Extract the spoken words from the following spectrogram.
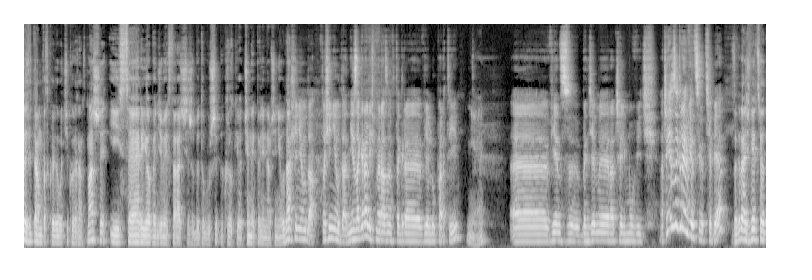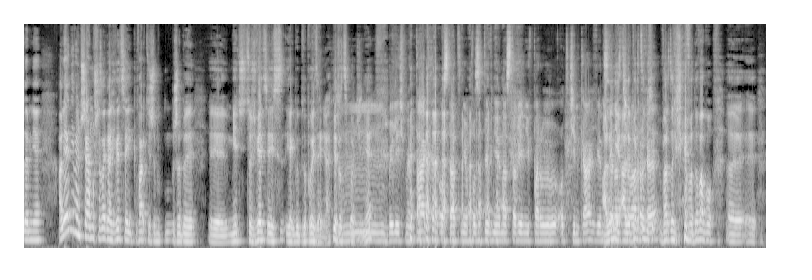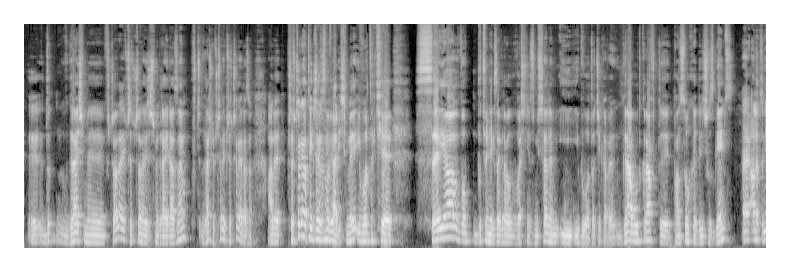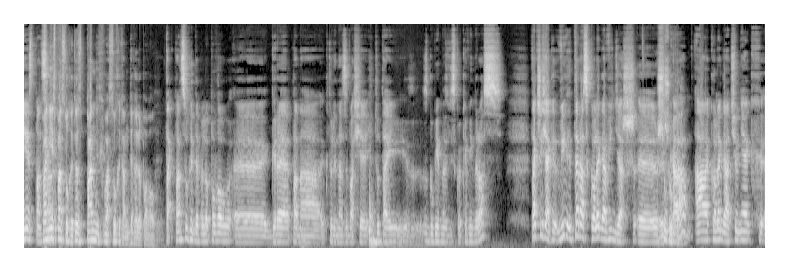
Cześć, witam Was w kolejnym odcinku Rezant Naszy i serio będziemy starać się, żeby to był szybki, krótki odcinek, pewnie nam się nie uda. To się nie uda. To się nie uda. Nie zagraliśmy razem w tę grę wielu partii, Nie. E, więc będziemy raczej mówić... Znaczy ja zagrałem więcej od ciebie. Zagrałeś więcej ode mnie, ale ja nie wiem, czy ja muszę zagrać więcej partii, żeby, żeby y, mieć coś więcej z, jakby do powiedzenia. Wiesz o co chodzi, nie? Mm, Byliśmy tak ostatnio pozytywnie nastawieni w paru odcinkach, więc Ale nie, ale bardzo, trochę... mi się, bardzo mi się podoba, bo e, do, graliśmy wczoraj, przedwczoraj żeśmy grali razem. Wcz- graliśmy wczoraj, przedwczoraj razem, ale przedwczoraj o tej grze rozmawialiśmy i było takie serio, bo, bo Ciuniek zagrał właśnie z Michelem i, i było to ciekawe. Gra Woodcraft, y, pan Suchy, Delicious Games. E, ale to nie jest pan, Pan sam. nie jest pan Suchy, to jest pan chyba Suchy tam dewelopował. Tak, pan Suchy dewelopował e, grę pana, który nazywa się, i tutaj zgubiłem nazwisko, Kevin Ross. Tak czy siak, teraz kolega windziarz e, szuka, Szuka. a kolega Ciuniek e,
